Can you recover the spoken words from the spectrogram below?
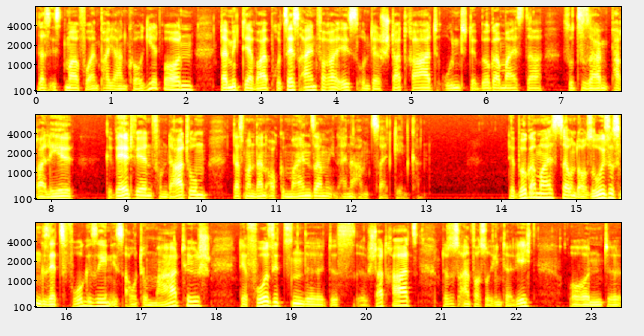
Das ist mal vor ein paar Jahren korrigiert worden, damit der Wahlprozess einfacher ist und der Stadtrat und der Bürgermeister sozusagen parallel gewählt werden vom Datum, dass man dann auch gemeinsam in eine Amtszeit gehen kann. Der Bürgermeister, und auch so ist es im Gesetz vorgesehen, ist automatisch der Vorsitzende des äh, Stadtrats. Das ist einfach so hinterlegt und äh,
